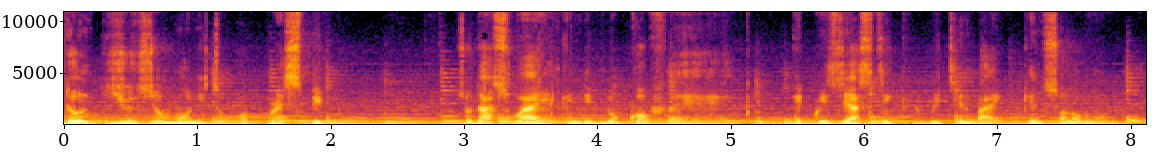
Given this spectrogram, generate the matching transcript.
Don't use your money to oppress people. So that's why in the book of uh, Ecclesiastic written by King Solomon,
